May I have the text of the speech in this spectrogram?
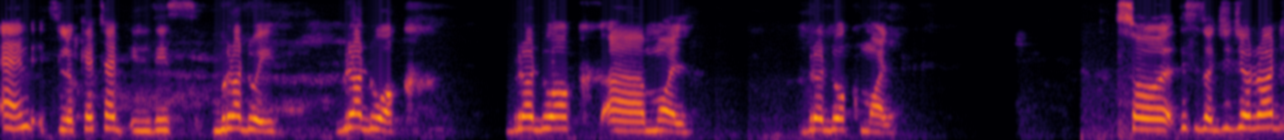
and it's located in this Broadway, Broadwalk, Broadwalk uh, Mall, Broadwalk Mall. So this is Ojijo Road,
